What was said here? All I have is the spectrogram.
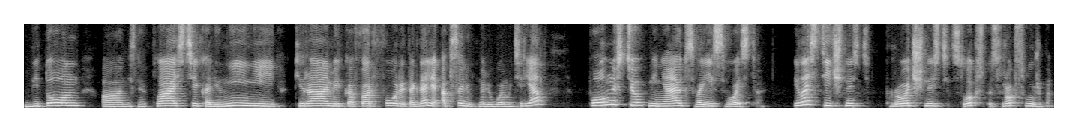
бетон, а, не знаю, пластик, алюминий, керамика, фарфор и так далее, абсолютно любой материал, полностью меняют свои свойства. Эластичность, прочность, срок, срок службы.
